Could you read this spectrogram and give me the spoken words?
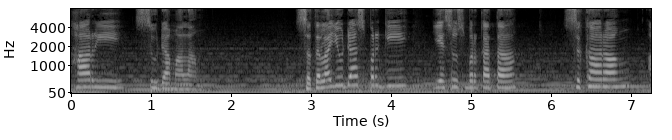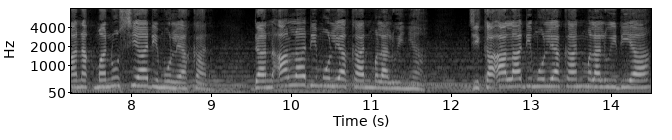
hari sudah malam. Setelah Yudas pergi, Yesus berkata, "Sekarang Anak Manusia dimuliakan, dan Allah dimuliakan melaluinya. Jika Allah dimuliakan melalui Dia,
